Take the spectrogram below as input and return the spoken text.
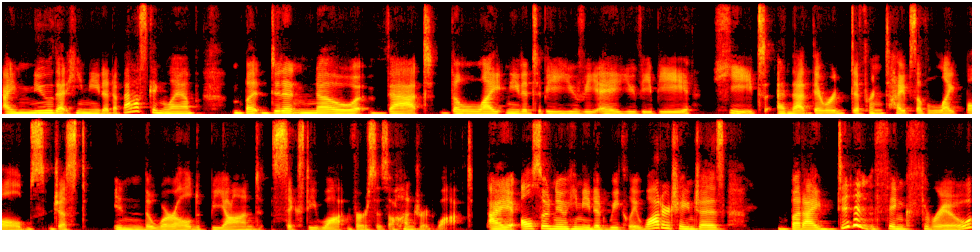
I knew that he needed a basking lamp, but didn't know that the light needed to be UVA, UVB heat, and that there were different types of light bulbs just in the world beyond 60 watt versus 100 watt. I also knew he needed weekly water changes, but I didn't think through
